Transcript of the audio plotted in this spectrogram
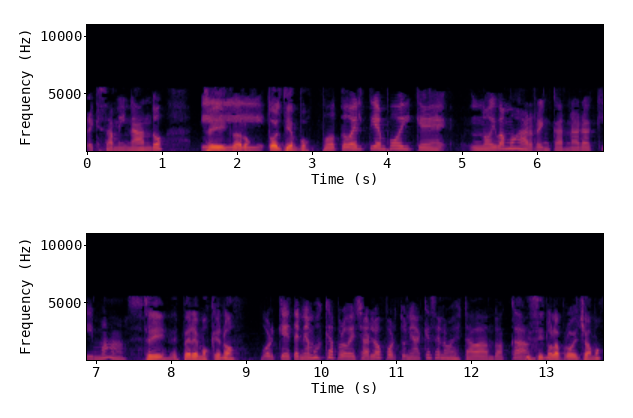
examinando y Sí, claro, todo el tiempo. todo el tiempo y que no íbamos a reencarnar aquí más Sí, esperemos que no. porque teníamos que aprovechar la oportunidad que se nos estaba dando acá. Y si no la aprovechamos,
